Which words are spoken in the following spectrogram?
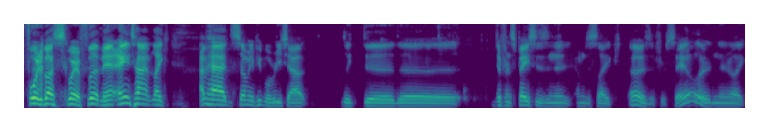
40 bucks a square foot, man. Anytime, like, I've had so many people reach out, like, the the different spaces, and then I'm just like, oh, is it for sale? Or, and they're like,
